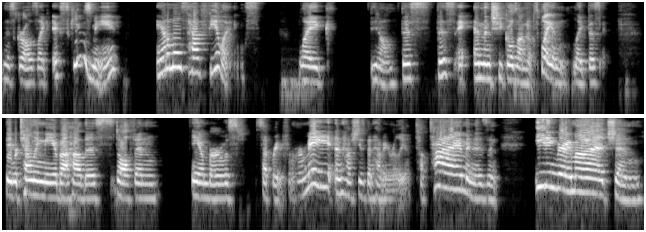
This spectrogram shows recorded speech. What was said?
this girl's like, excuse me, animals have feelings. Like, you know, this, this, and then she goes on to explain like this. They were telling me about how this dolphin, Amber, was separated from her mate and how she's been having really a tough time and isn't eating very much and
